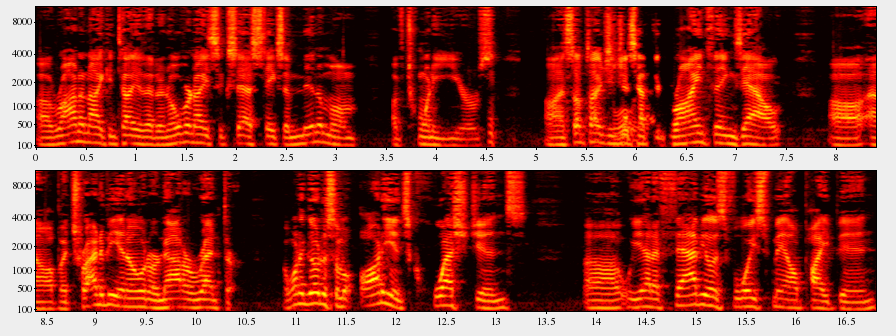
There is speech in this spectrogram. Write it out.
Uh, Ron and I can tell you that an overnight success takes a minimum of 20 years. Uh, and sometimes you just have to grind things out, uh, uh, but try to be an owner, not a renter. I want to go to some audience questions. Uh, we had a fabulous voicemail pipe in,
